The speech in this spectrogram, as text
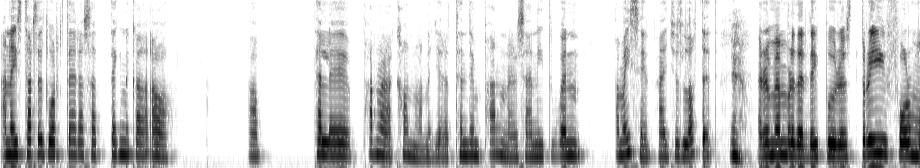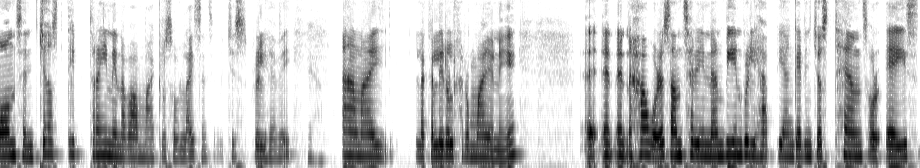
and I started work there as a technical, oh, a tele partner account manager, attending partners, and it went amazing. I just loved it. Yeah. I remember that they put us three, four months in just deep training about Microsoft licensing, which is really heavy. Yeah. And I, like a little Hermione, eh, and, and hours answering and being really happy and getting just tens or A's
